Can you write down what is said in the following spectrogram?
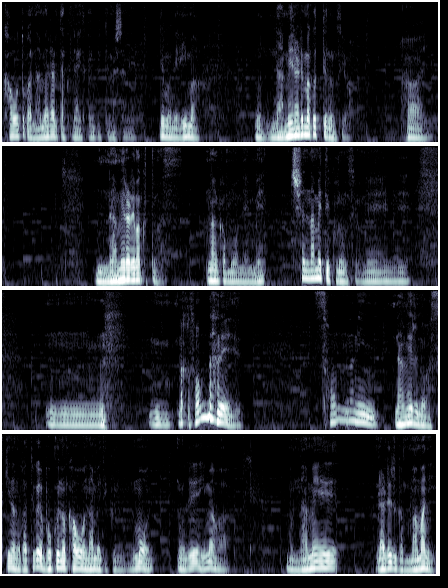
顔とか舐められたくないとかよく言ってましたね。でもね今もう舐められまくってるんですよ。はい。舐められまくってます。なんかもうねめっちゃ舐めてくるんですよね。でうーんなんかそんなねそんなに舐めるのが好きなのかっていうぐらい僕の顔を舐めてくるもうので今はもう舐められるがままに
